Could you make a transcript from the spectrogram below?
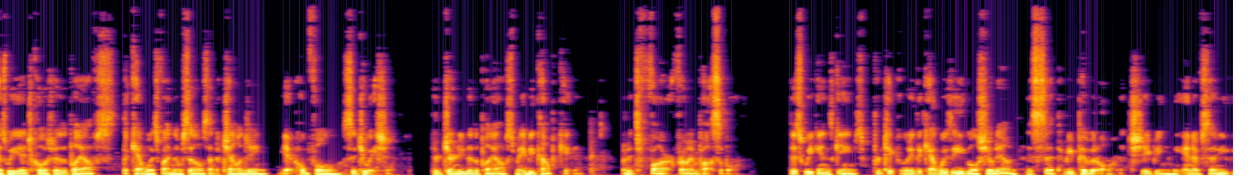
As we edge closer to the playoffs, the Cowboys find themselves in a challenging yet hopeful situation. Their journey to the playoffs may be complicated, but it's far from impossible. This weekend's games, particularly the Cowboys Eagles showdown, is set to be pivotal in shaping the NFC,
